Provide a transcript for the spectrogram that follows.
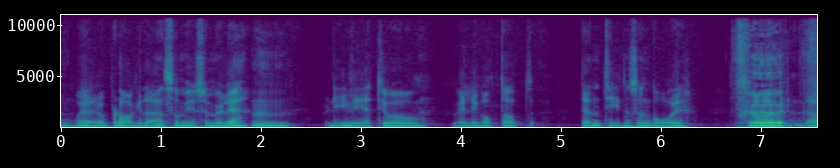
om å gjøre å plage deg så mye som mulig. Mm. De vet jo veldig godt at den tiden som går før, ja,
